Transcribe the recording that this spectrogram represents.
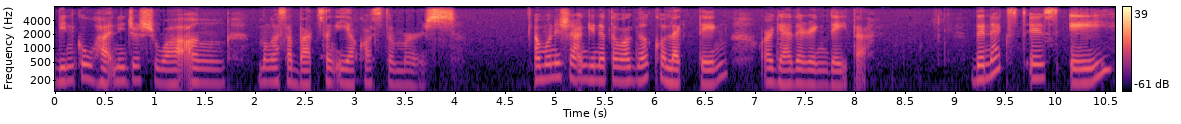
Ginkuha ni Joshua ang mga sabat sang iya customers. Amo ni siya ang ginatawag nga collecting or gathering data. The next is A,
